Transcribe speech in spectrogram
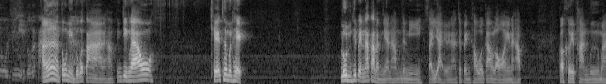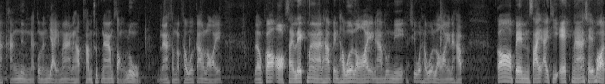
ตู้ที่หนีบตุ๊กตาเออตู้หนีบตุ๊กตานะครับ จริงๆแล้วเคสเทอร์มเทค รุ่นที่เป็นหน้าตาแบบนี้นะครับจะมีไซส์ใหญ่ด้วยนะจะเป็น Tower 900 นะครับ ก็เคยผ่านมือมาครั้งหนึ่งนะตัวนั้นใหญ่มากนะครับทำชุดน้ำสองลูปนะสำหรับ Tower 900 แล้วก็ออกไซส์เล็กมานะครับเป็น Tower 100 นะครับ รุ่นนี้ชื่อว่า Tower 100 นะครับก็เป็นไซส์ ITX นะใช้บอร์ด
